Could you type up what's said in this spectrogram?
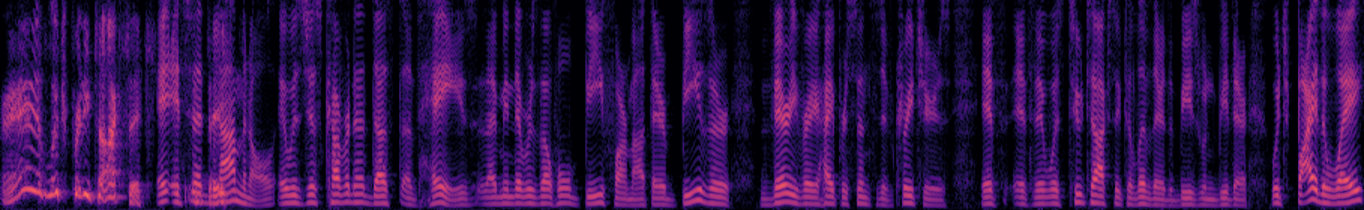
Eh, it looked pretty toxic. It, it said Vegas. nominal. It was just covered in a dust of haze. I mean, there was the whole bee farm out there. Bees are very, very hypersensitive creatures. If if it was too toxic to live there, the bees wouldn't be there. Which, by the way,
